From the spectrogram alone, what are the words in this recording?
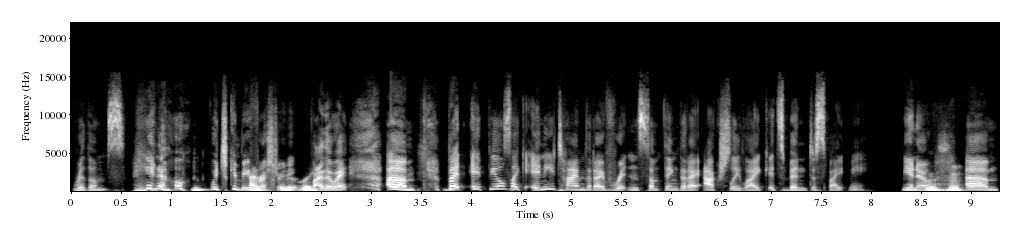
rhythms, you know, which can be frustrating, Absolutely. by the way. Um, but it feels like anytime that I've written something that I actually like, it's been despite me, you know? Mm-hmm. Um,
